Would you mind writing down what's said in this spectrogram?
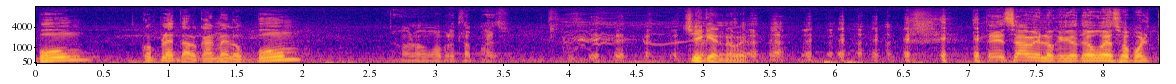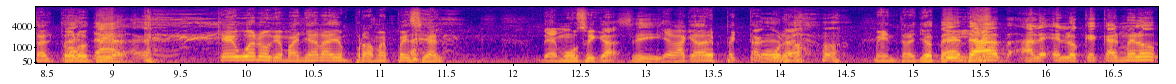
Boom. Complétalo, Carmelo. Boom. No, no, vamos a prestar para eso. Chicken. Ustedes saben lo que yo tengo que soportar todos los días. Qué bueno que mañana hay un programa especial de música que va a quedar espectacular. mientras yo estoy. en lo que Carmelo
